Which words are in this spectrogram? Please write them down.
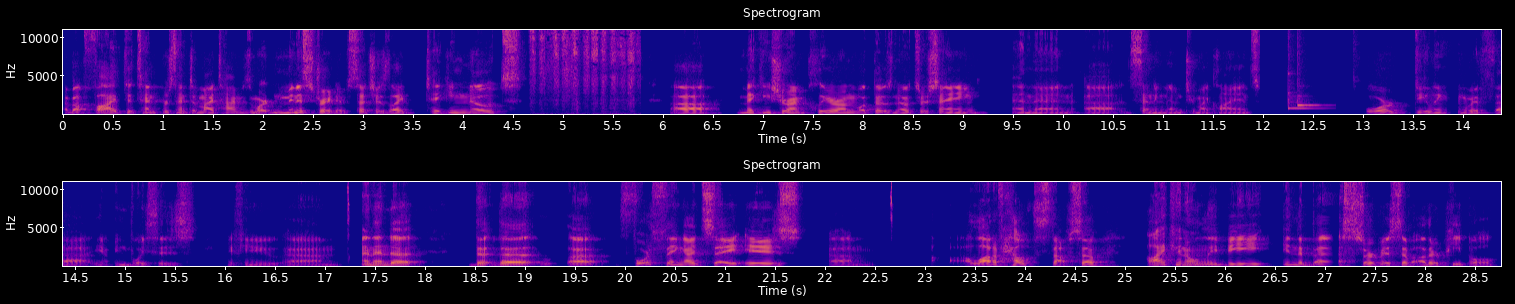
about five to ten percent of my time is more administrative, such as like taking notes, uh, making sure I'm clear on what those notes are saying, and then sending them to my clients, or dealing with you know invoices if you um, and then the the the uh, fourth thing I'd say is um, a lot of health stuff. So I can only be in the best service of other people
